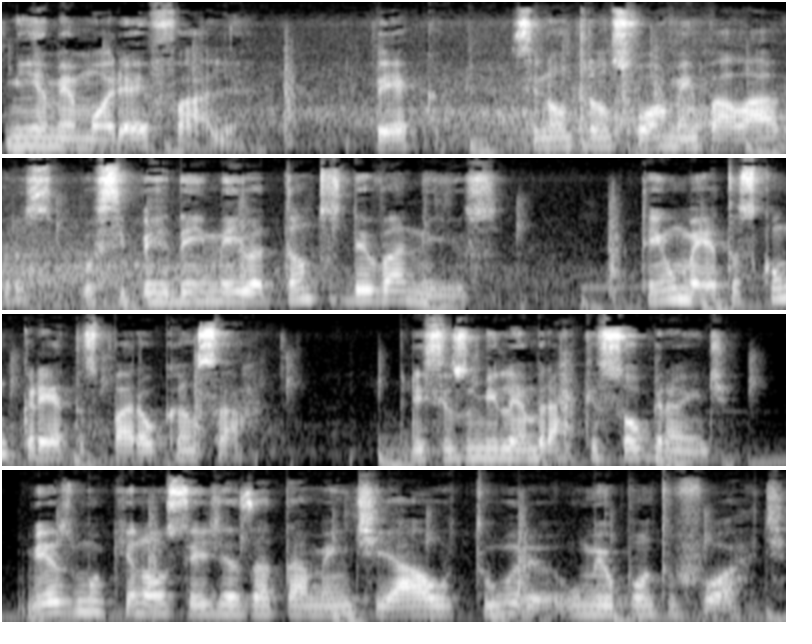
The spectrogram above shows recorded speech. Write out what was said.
Minha memória é falha. Peca, se não transforma em palavras, por se perder em meio a tantos devaneios. Tenho metas concretas para alcançar. Preciso me lembrar que sou grande, mesmo que não seja exatamente à altura o meu ponto forte.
